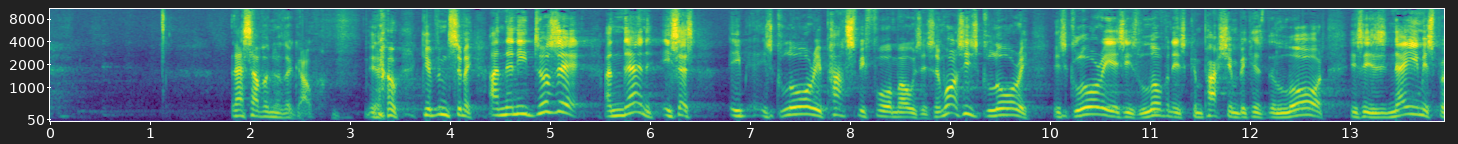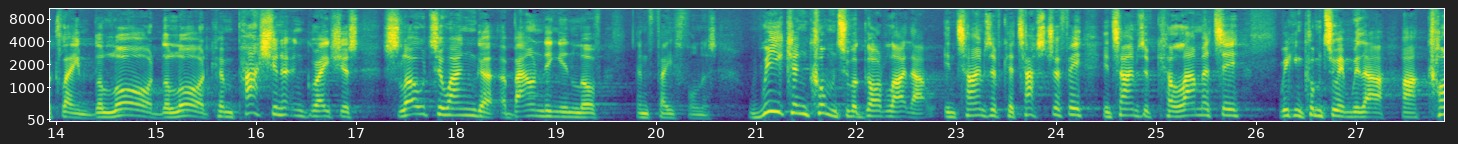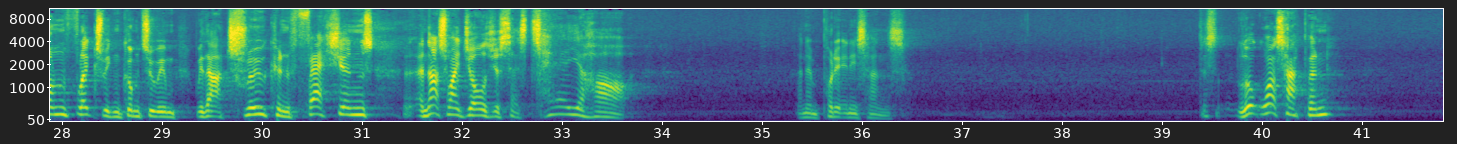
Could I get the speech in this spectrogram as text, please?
Let's have another go. You know, give them to me. And then he does it. And then he says, his glory passed before Moses. And what's his glory? His glory is his love and his compassion because the Lord, is his name is proclaimed. The Lord, the Lord, compassionate and gracious, slow to anger, abounding in love and faithfulness. We can come to a God like that in times of catastrophe, in times of calamity. We can come to Him with our, our conflicts. We can come to Him with our true confessions. And that's why Joel just says, tear your heart and then put it in His hands. Just look what's happened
